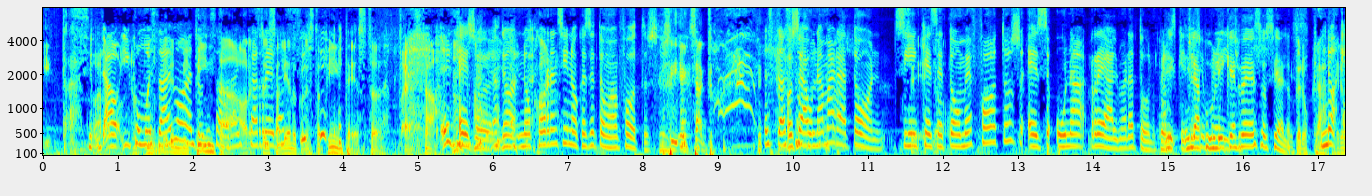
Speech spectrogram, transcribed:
y ta, Sí, ta, ah, y como está de moda, entonces pinta, ahora hay estoy carreras, saliendo con esta pinta. Esto, ah. Es- Eso, no, no corren sino que se toman fotos. Sí, exacto. O sea, una maratón sin Sí, que se tome fotos es una real maratón. Pero es que y yo la publica en redes sociales. Pero claro, no, pero,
